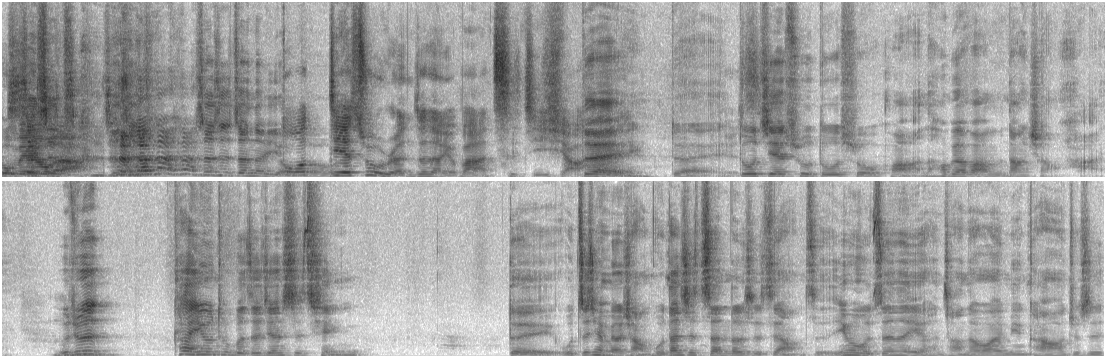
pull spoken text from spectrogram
我没有啦，这是这是真的有。多接触人真的有办法刺激小孩。对对，多接触多说话，然后不要把他们当小孩。我觉得看 YouTube 这件事情。对我之前没有想过，但是真的是这样子，因为我真的也很常在外面看到，就是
